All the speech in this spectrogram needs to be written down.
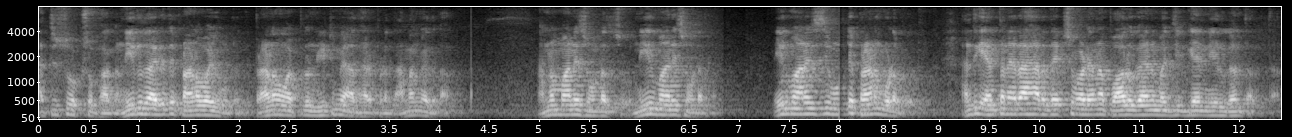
అతి సూక్ష్మ భాగం. నీరు తాగితే ప్రాణవాయువు ఉంటుంది. ప్రాణం ఎప్పుడు నీటి మీద ఆధారపడింది. అన్నం మీద కాదు. అన్నం మానేసి ఉండొచ్చు. నీరు మానేసి ఉండదు. నీరు మానేసి ఉంటే ప్రాణం కూడా పోదు. అందుకే ఎంత నిరాహార దీక్ష వాడైనా పాలు కానీ మజ్జిగ కానీ నీరు కానీ తాగుతారు.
